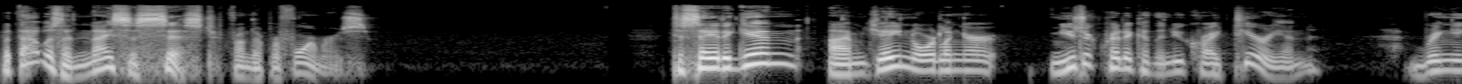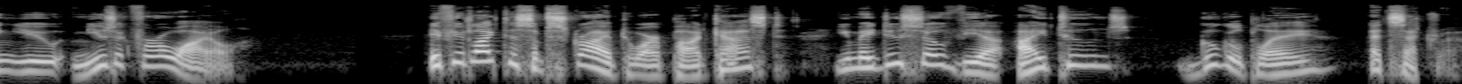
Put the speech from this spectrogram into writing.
But that was a nice assist from the performers. To say it again, I'm Jay Nordlinger, music critic of the New Criterion, bringing you Music for a While. If you'd like to subscribe to our podcast, you may do so via iTunes, Google Play, etc.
